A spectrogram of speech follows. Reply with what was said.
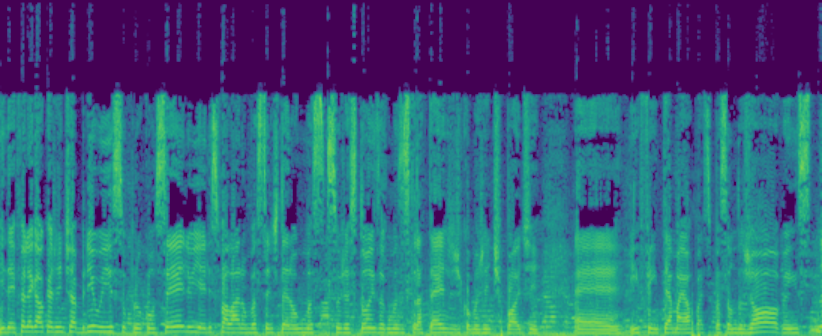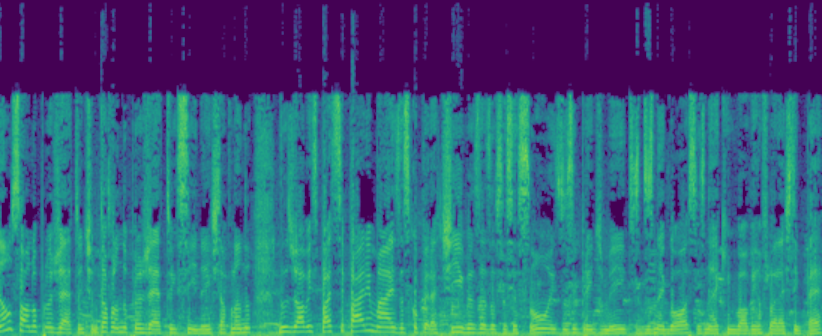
E daí foi legal que a gente abriu isso para o conselho e eles falaram bastante, deram algumas sugestões, algumas estratégias de como a gente pode, é, enfim, ter a maior participação dos jovens, não só no projeto, a gente não está falando do projeto em si, né? A gente está falando dos jovens participarem mais das cooperativas, das associações, dos empreendimentos, dos negócios, né, que envolvem a Floresta em Pé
